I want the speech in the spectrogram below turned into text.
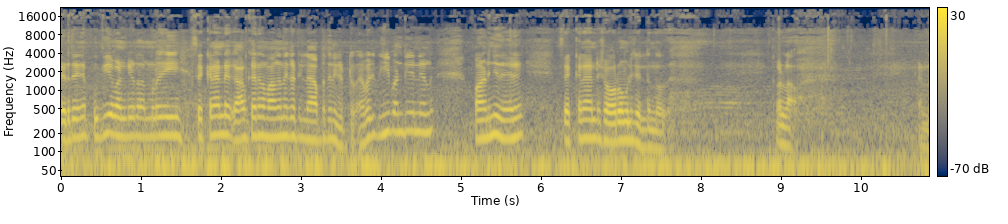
എടുത്തു കഴിഞ്ഞാൽ പുതിയ വണ്ടികൾ നമ്മൾ ഈ സെക്കൻഡ് ഹാൻഡ് ആൾക്കാരെ വാങ്ങുന്നതിനെക്കാട്ടി ലാഭത്തിന് കിട്ടും. അവർ ഈ വണ്ടി തന്നെയാണ് പണിഞ്ഞ് നേരെ സെക്കൻഡ് ഹാൻഡ് ഷോറൂമിൽ ചെല്ലുന്നത്. കൊള്ളാം. കണ്ട.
